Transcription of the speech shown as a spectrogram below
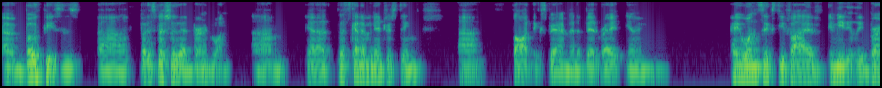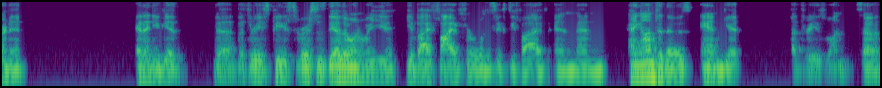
uh, both pieces uh, but especially that burned one. Um, yeah, that, that's kind of an interesting uh, thought experiment a bit, right? You know, pay 165, immediately burn it, and then you get the the threes piece versus the other one where you you buy five for 165 and then hang on to those and get a threes one. So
